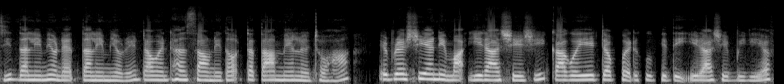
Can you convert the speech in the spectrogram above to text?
ကြီးတန်လင်းမြို့နယ်တန်လင်းမြို့တွင်တာဝန်ထမ်းဆောင်နေသောတပ်သားမင်းလွင်ထွန်းဟာဧပြီ10ရက်နေ့မှရေဒါရှိရှိကာကွယ်ရေးတပ်ဖွဲ့တစ်ခုဖြစ်သည့်ရေဒါရှိ PDF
